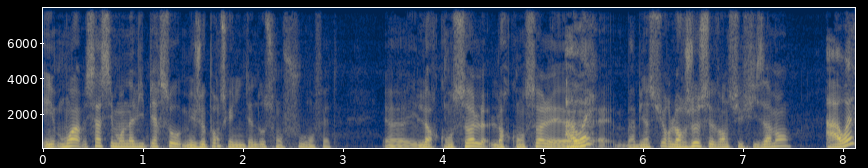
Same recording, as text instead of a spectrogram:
Et moi, ça, c'est mon avis perso. Mais je pense que Nintendo sont fous, en fait. Euh, leur console, leur console euh, Ah ouais Bah, bien sûr, leurs jeux se vendent suffisamment. Ah ouais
